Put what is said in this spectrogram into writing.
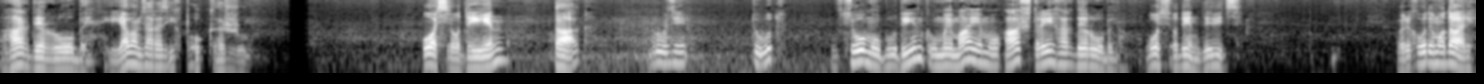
гардероби. І я вам зараз їх покажу. Ось один. Так, друзі, тут, в цьому будинку, ми маємо аж три гардероби. Ось один, дивіться. Переходимо далі.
